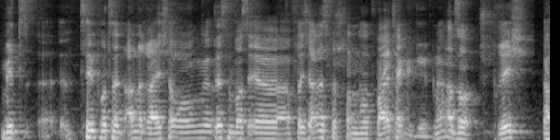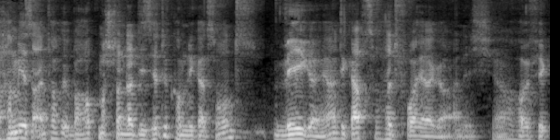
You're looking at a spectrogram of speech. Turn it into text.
mit 10% äh, Anreicherung dessen, was er vielleicht alles verstanden hat, weitergegeben. Ne? Also sprich, wir haben jetzt einfach überhaupt mal standardisierte Kommunikationswege. Ja? Die gab es halt vorher gar nicht, ja, häufig.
